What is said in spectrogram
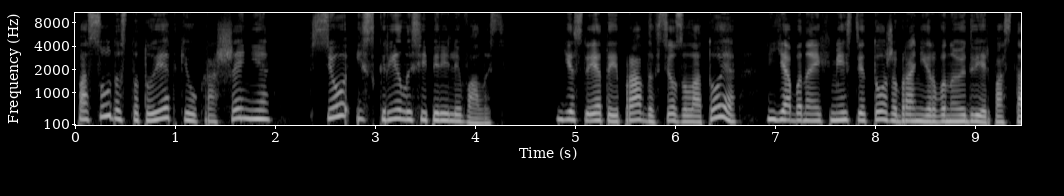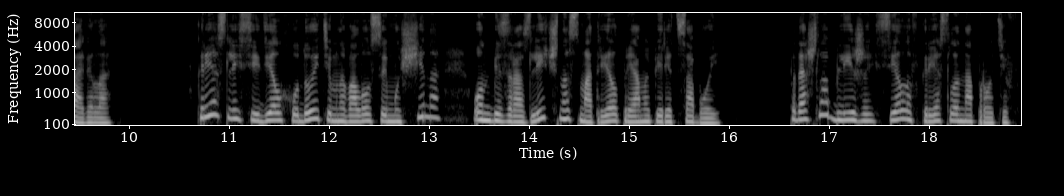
Посуда, статуэтки, украшения — все искрилось и переливалось. Если это и правда все золотое, я бы на их месте тоже бронированную дверь поставила. В кресле сидел худой темноволосый мужчина, он безразлично смотрел прямо перед собой. Подошла ближе, села в кресло напротив.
